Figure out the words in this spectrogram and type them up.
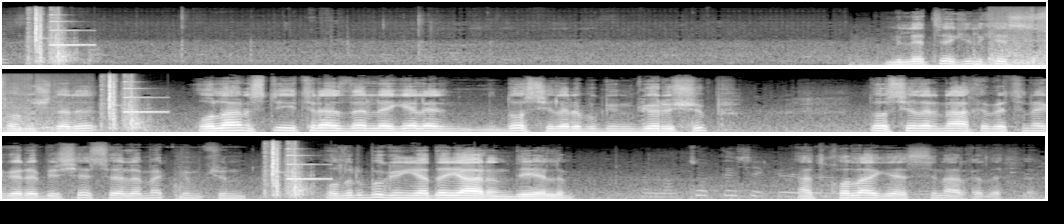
vereceksin. Milletvekili kesit sonuçları olağanüstü itirazlarla gelen dosyaları bugün görüşüp dosyaların akıbetine göre bir şey söylemek mümkün olur. Bugün ya da yarın diyelim. Tamam. Çok teşekkür ederim. Hadi kolay gelsin arkadaşlar.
